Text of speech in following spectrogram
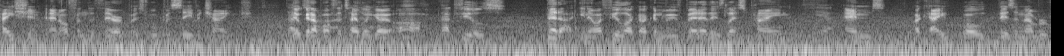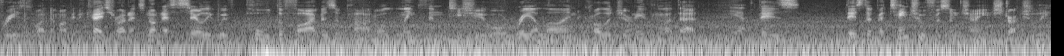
patient and often the therapist will perceive a change. They'll get up off the right, table and go, "Oh, that feels better." You know, I feel like I can move better. There's less pain. Yeah And okay, well, there's a number of reasons why that might be the case, right? And it's not necessarily we've pulled the fibers apart or lengthened tissue or realigned collagen or anything like that. yeah There's there's the potential for some change structurally,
